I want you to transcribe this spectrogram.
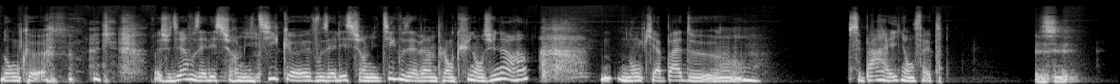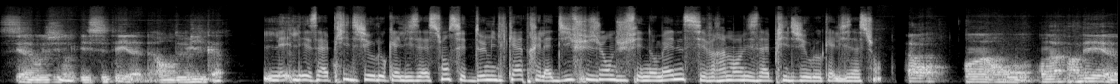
Donc, je veux dire, vous allez sur Mythique, vous allez sur Mythique, vous avez un plan cul dans une heure. Hein donc il n'y a pas de. C'est pareil en fait. C'est à l'origine. Et c'était en 2004. Les, les, applis de géolocalisation, c'est 2004 et la diffusion du phénomène, c'est vraiment les applis de géolocalisation. Alors, on a, parlé euh,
